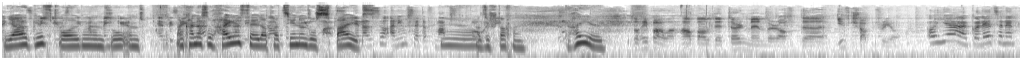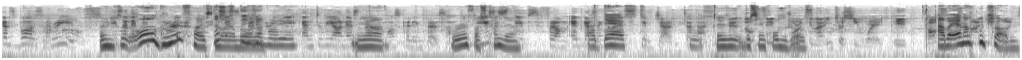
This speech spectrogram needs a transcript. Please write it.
ja, also Giftwolken und so und man kann auch that, so Heilfelder platzieren und so Spikes. also a new set of maps to follow Also Stacheln. Geil. So hey Paula, how about the third member of the gift shop trio? Oh yeah, Colette's and Edgar's boss, Griff. Und so, oh, Griff heißt Das neuer ist dieser neue. And to be honest, Ja. not the most caring person. Griff, was kann der? tips from Edgar's Ah, and der ist-. Der sieht ein bisschen tips komisch aus. Aber er macht gut Schaden.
